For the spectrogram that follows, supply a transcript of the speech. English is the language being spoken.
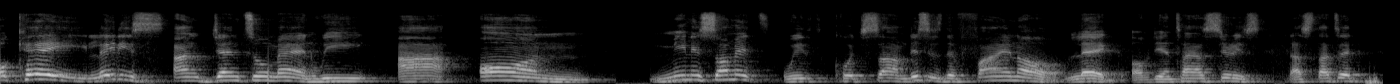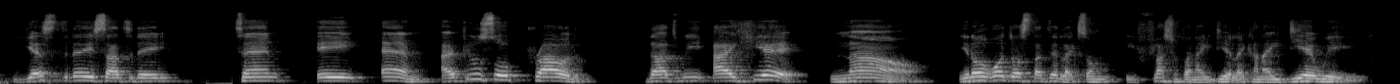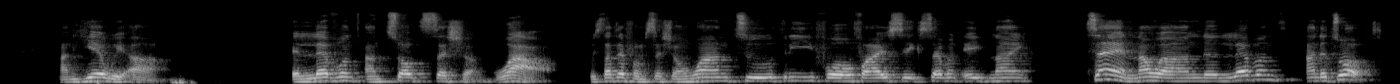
Okay, ladies and gentlemen, we are on mini summit with Coach Sam. This is the final leg of the entire series that started yesterday, Saturday, 10 a.m. I feel so proud that we are here now. You know what just started like some a flash of an idea, like an idea wave. And here we are 11th and 12th session. Wow. We started from session one, two, three, four, five, six, seven, eight, nine, 10. Now we're on the 11th and the 12th.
